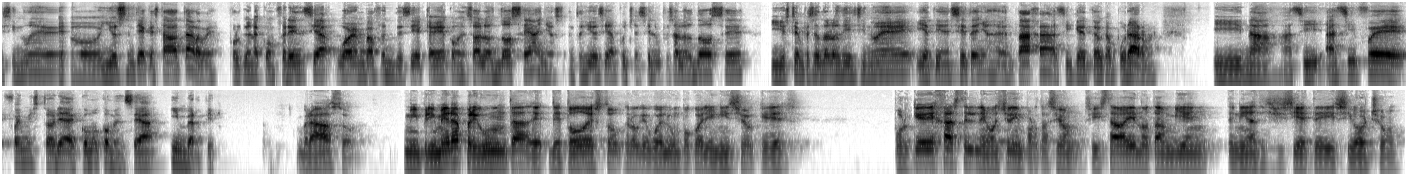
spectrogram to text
19, pero yo sentía que estaba tarde, porque en la conferencia Warren Buffett decía que había comenzado a los 12 años. Entonces yo decía, pucha, si él empezó a los 12 y yo estoy empezando a los 19 y ya tiene 7 años de ventaja, así que tengo que apurarme. Y nada, así, así fue, fue mi historia de cómo comencé a invertir. Brazo. Mi primera pregunta de, de todo esto, creo que vuelve un poco al inicio, que es, ¿por qué dejaste el negocio de importación? Si estaba yendo tan bien, tenías 17, 18,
